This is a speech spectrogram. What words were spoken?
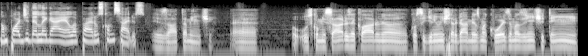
não pode delegar ela para os comissários. Exatamente. É, os comissários, é claro, né, conseguiriam enxergar a mesma coisa, mas a gente tem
